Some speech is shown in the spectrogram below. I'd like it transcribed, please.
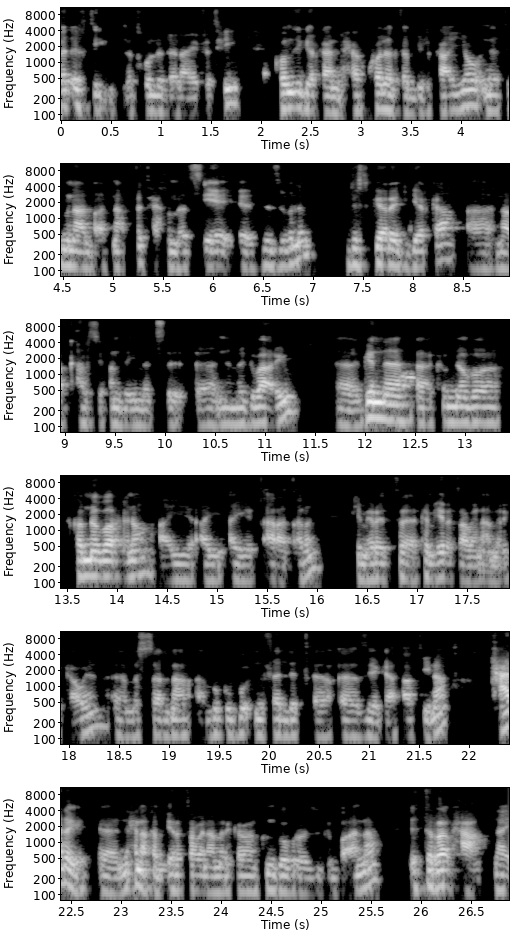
መልእክቲ እዩ ነቲ ኩሉ ደላይ ፍትሒ ከምዚ ጌርካ እንድሕር ኮለል ተቢልካዮ ነቲ ምናልባት ናብ ፍትሒ ክመፅእ ዝብልን ዲስገረጅ ጌርካ ናብ ቃልሲ ከም ዘይመፅእ ንምግባር እዩ ግን ከም ነበርሕኖ ኣየጠራጠርን ከም ኤርትራውያን ኣሜሪካውያን መሰልና ብግቡእ ንፈልጥ ዜጋታት ኢና ሓደ ንሕና ከም ኤርትራውያን ኣሜሪካውያን ክንገብሮ ዝግባአና እቲ ረብሓ ናይ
